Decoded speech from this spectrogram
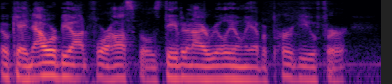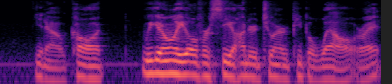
okay, now we're beyond four hospitals. David and I really only have a purview for you know, call it, we can only oversee 100, 200 people well, right?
